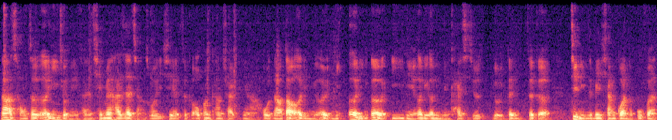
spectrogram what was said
那从这个二零一九年，可能前面还是在讲说一些这个 open contracting 啊，或然后到二零二零二零二一年、二零二零年开始，就是有跟这个。近邻这边相关的部分，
